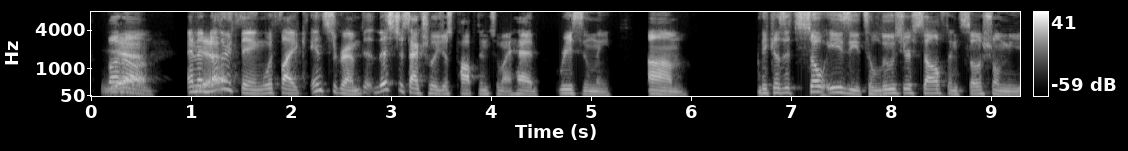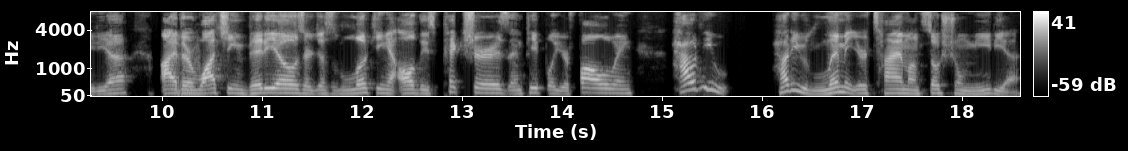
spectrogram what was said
but yeah. um and yeah. another thing with like instagram th- this just actually just popped into my head recently um because it's so easy to lose yourself in social media, either mm-hmm. watching videos or just looking at all these pictures and people you're following. How do you how do you limit your time on social media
